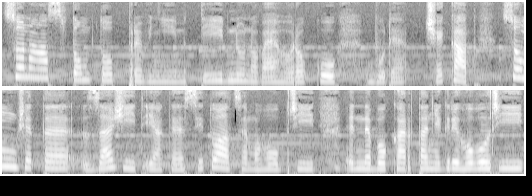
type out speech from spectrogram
co nás v tomto prvním týdnu nového roku bude čekat, co můžete zažít, jaké situace mohou přijít, nebo karta někdy hovoří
